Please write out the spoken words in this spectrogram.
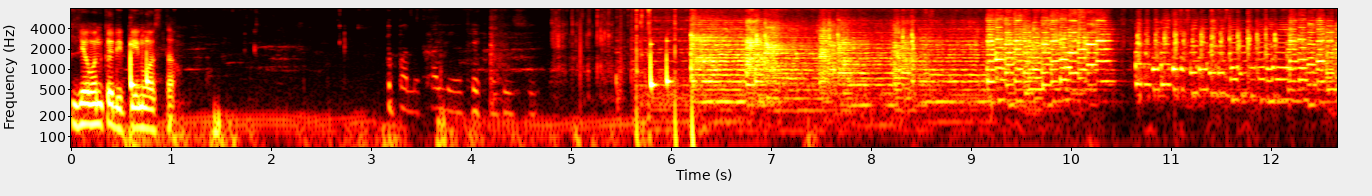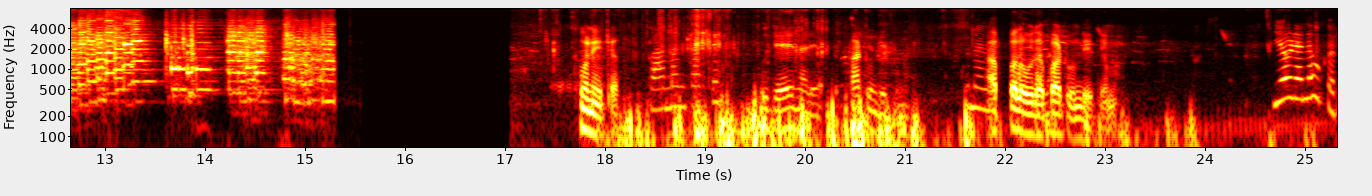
जेवण कधी? तीन वाजता. फोन येतात काय म्हणतात ते उद्या येणार आहे. पाठवून देतो मग. कुणाला? आप्पाला उद्या पाठवून देते मग. एवढ्या लवकर?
